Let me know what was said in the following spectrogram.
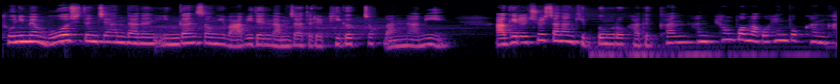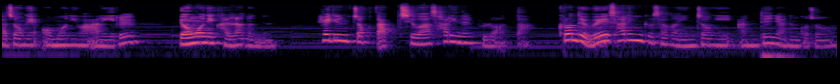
돈이면 무엇이든지 한다는 인간성이 마비된 남자들의 비극적 만남이 아기를 출산한 기쁨으로 가득한 한 평범하고 행복한 가정의 어머니와 아이를 영원히 갈라놓는 폐륜적 납치와 살인을 불러왔다. 그런데 왜 살인교사가 인정이 안 되냐는 거죠.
